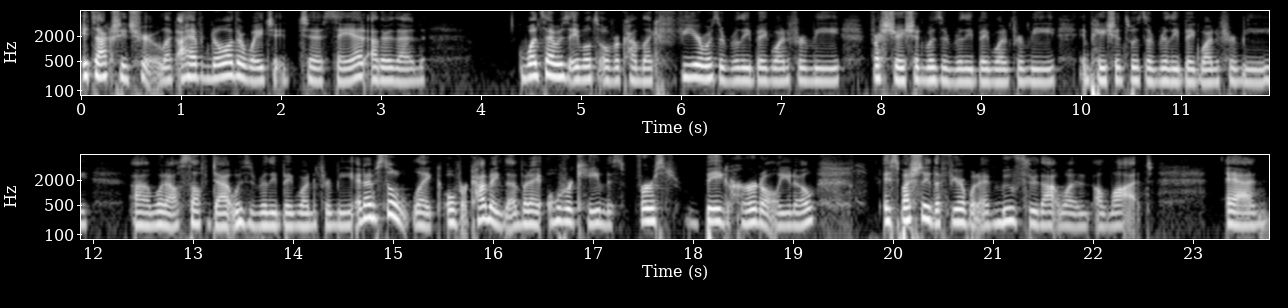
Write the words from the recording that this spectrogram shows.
it's actually true. Like I have no other way to to say it other than once I was able to overcome, like fear was a really big one for me, frustration was a really big one for me, impatience was a really big one for me. Um, what else? Self doubt was a really big one for me, and I'm still like overcoming them, but I overcame this first big hurdle, you know, especially the fear one. I've moved through that one a lot, and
